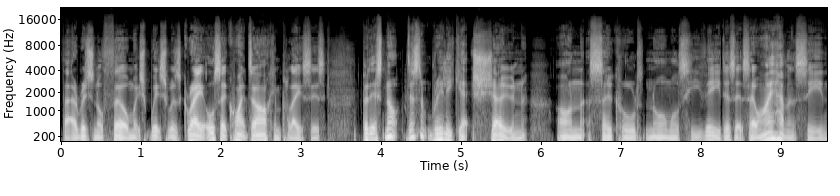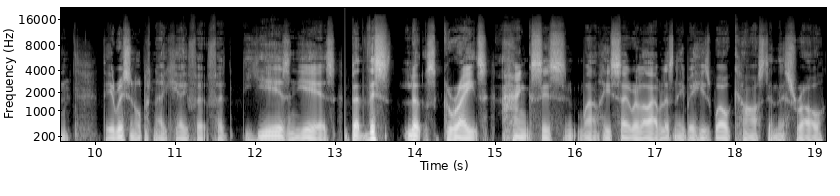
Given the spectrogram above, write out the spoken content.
that original film, which which was great, also quite dark in places, but it's not doesn't really get shown on so-called normal TV, does it? So I haven't seen the original Pinocchio for, for years and years. But this looks great. Hanks is, well, he's so reliable, isn't he? But he's well cast in this role.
